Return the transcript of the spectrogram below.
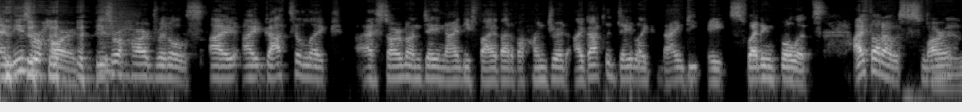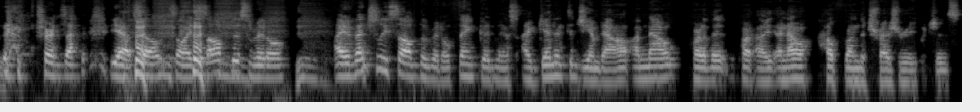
and these were hard. these were hard riddles. I I got to like I started on day 95 out of 100. I got to day like 98, sweating bullets. I thought I was smart. Oh, Turns out, yeah. So so I solved this riddle. I eventually solved the riddle. Thank goodness. I get into GM DAO. I'm now part of the. Part, I, I now help run the treasury, which is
